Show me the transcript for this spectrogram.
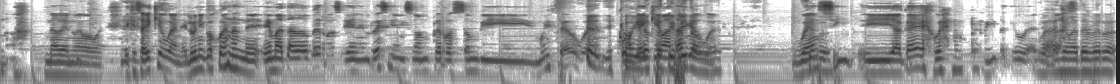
no. no de nuevo, weón. Es que sabéis que, weón, el único juego en donde he matado perros en el Resident y son perros zombies muy feos, weón. Es Como como que que hay que matarlos, weón. Weón, sí, y acá es, weón, un perrito, qué weón. Weón, yo maté perro.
